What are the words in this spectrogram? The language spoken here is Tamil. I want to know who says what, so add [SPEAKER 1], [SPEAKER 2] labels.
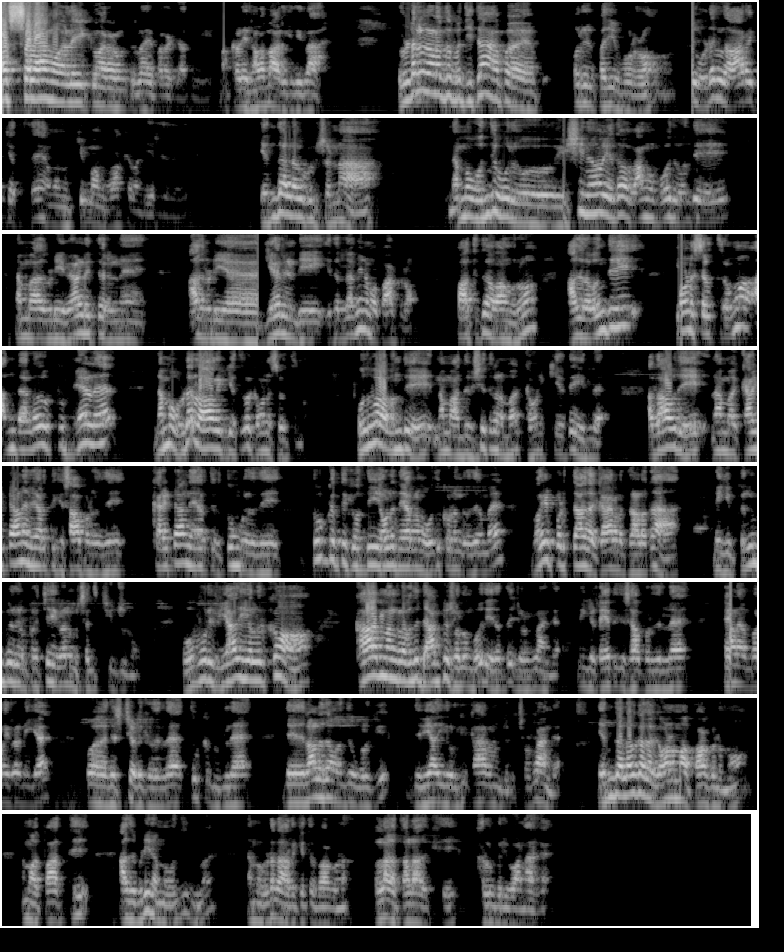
[SPEAKER 1] அஸ்லாம் அலைக்கும் வரமத்துல்லாஹி வரகாத்துஹு மக்களை நலமா இருக்கிறீங்களா உடல் நலத்தை பத்தி தான் இப்ப ஒரு பதிவு போடுறோம். உடல் ஆரோக்கியத்தை நம்ம முக்கியமாக பார்க்க வேண்டியிருக்குது எந்த அளவுக்குன்னு சொன்னா நம்ம வந்து ஒரு மிஷினோ ஏதோ வாங்கும்போது வந்து நம்ம அதனுடைய வேலைத்திறன் அதனுடைய கேரண்டி இதெல்லாமே நம்ம பார்க்குறோம். பார்த்து தான் வாங்குறோம். அதில் வந்து கவனம் செலுத்துறோமோ அந்த அளவுக்கு மேலே நம்ம உடல் ஆரோக்கியத்தில் கவனம் செலுத்தணும். பொதுவாக வந்து நம்ம அந்த விஷயத்தில் நம்ம கவனிக்கிறதே இல்லை. அதாவது நம்ம கரெக்டான நேரத்துக்கு சாப்பிட்றது கரெக்டான நேரத்துக்கு தூங்குறது தூக்கத்துக்கு வந்து எவ்வளோ நேரம் நம்ம ஒதுக்கணுங்கிறது நம்ம முறைப்படுத்தாத காரணத்தினால தான் இன்னைக்கு பெரும் பெரும் பிரச்சனைகளை நம்ம சந்திச்சுட்டு இருக்கோம். ஒவ்வொரு வியாதிகளுக்கும் காரணங்களை வந்து டாக்டர் சொல்லும்போது இதை சொல்றாங்க. நீங்கள் டயத்துக்கு சாப்பிட்றது இல்லை டயான முறையில் நீங்கள் ரெஸ்ட் எடுக்கிறது இல்லை தூக்கம் இல்லை இந்த இதனால தான் வந்து உங்களுக்கு இந்த வியாதிகளுக்கு காரணம் சொல்லி சொல்றாங்க. எந்த அளவுக்கு அதை கவனமாக பார்க்கணுமோ நம்ம பார்த்து அதுபடி நம்ம வந்து நம்ம நம்ம உடல் ஆரோக்கியத்தை பார்க்கணும். அல்லாஹ் தாலா அதுக்கு அருள் புரிவானாக.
